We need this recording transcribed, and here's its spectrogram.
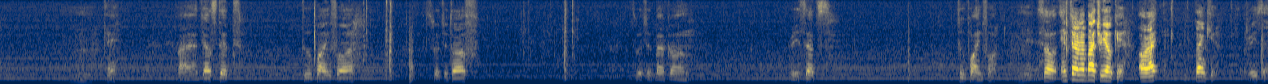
Okay. If I adjust it, 2.4. Switch it off. Switch it back on. Resets. 2.4. So internal battery okay. All right. Thank you. Reset.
